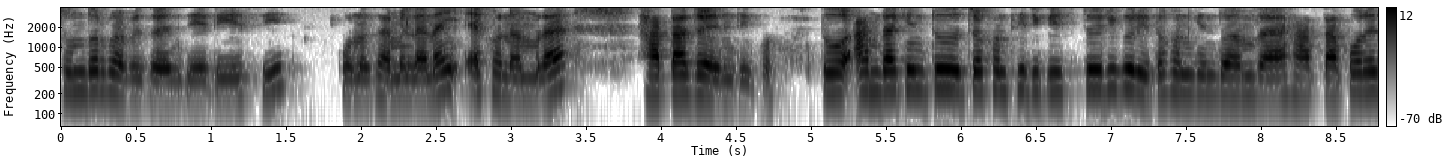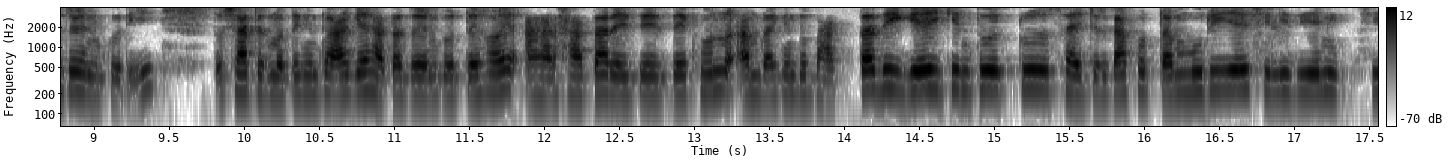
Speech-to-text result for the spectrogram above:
সুন্দরভাবে জয়েন দিয়ে দিয়েছি। কোনো ঝামেলা নাই, এখন আমরা হাতা জয়েন দিব। তো আমরা কিন্তু যখন থ্রি পিস তৈরি করি, তখন কিন্তু আমরা হাতা পরে জয়েন করি। তো শার্টের মধ্যে কিন্তু আগে হাতা জয়েন করতে হয়। আর হাতার এই যে দেখুন, আমরা কিন্তু ভাগটা দিকেই কিন্তু একটু সাইডের কাপড়টা মুড়িয়ে শিলি দিয়ে নিচ্ছি।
